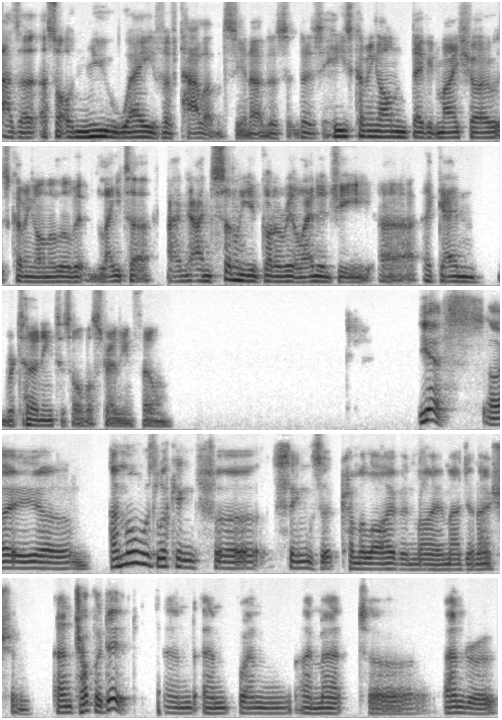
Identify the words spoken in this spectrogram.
as a, a, sort of new wave of talents. You know, there's there's he's coming on, David Michôd is coming on a little bit later, and and suddenly you've got a real energy uh, again returning to sort of Australian film. Yes, I um, I'm always looking for things that come alive in my imagination, and Chopper did. And and when I met uh, Andrew,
